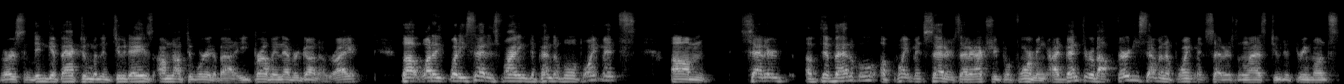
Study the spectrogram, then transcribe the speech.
person, didn't get back to him within two days, I'm not too worried about it. He probably never gonna, right? But what he, what he said is finding dependable appointments. Um, setter of debatable appointment setters that are actually performing. I've been through about 37 appointment setters in the last two to three months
